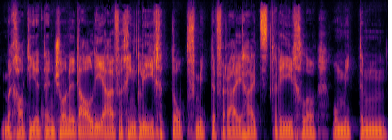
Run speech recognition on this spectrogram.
man kann die dann schon nicht alle einfach in den gleichen Topf mit den Freiheitstrichler und mit dem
